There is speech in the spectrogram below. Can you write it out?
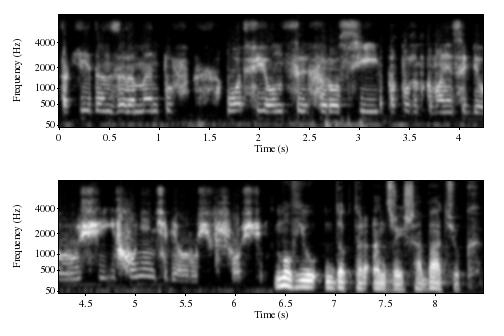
taki jeden z elementów ułatwiających Rosji podporządkowanie sobie Białorusi i wchłonięcie Białorusi w przyszłości. Mówił dr Andrzej Szabaciuk.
